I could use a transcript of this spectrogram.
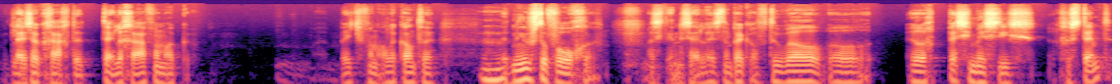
ik lees ook graag de Telegraaf om ook een beetje van alle kanten mhm. het nieuws te volgen. Als ik de NRC lees, dan ben ik af en toe wel, wel heel erg pessimistisch gestemd.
